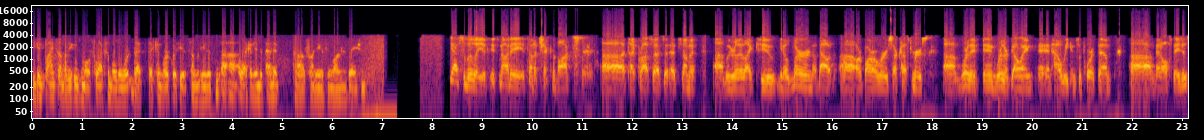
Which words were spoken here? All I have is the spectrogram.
you can find somebody who's more flexible to work that that can work with you. As somebody that's uh, uh like an independent uh, financing organization. Yeah, absolutely. It's it's not a it's not a check the box uh, type process at, at Summit. Um, we really like to you know learn about uh, our borrowers, our customers, um, where they've been, where they're going, and how we can support them um, at all stages.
